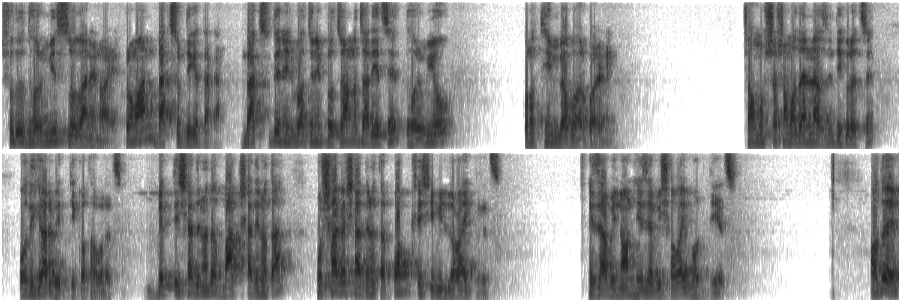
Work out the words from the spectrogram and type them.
শুধু ধর্মীয় স্লোগানে নয়, প্রমাণ ডাকসুর দিকে তাকান। ডাকসুতে নির্বাচনী প্রচারণা চালিয়েছে, ধর্মীয় কোনো থিম ব্যবহার করেনি সমস্যা সমাধানের রাজনীতি করেছে, অধিকার ভিত্তিক কথা বলেছে। ব্যক্তি স্বাধীনতা, বাক স্বাধীনতা পোশাকের স্বাধীনতার পক্ষে শিবির লড়াই করেছে। হিজাবি, নন হিজাবি সবাই ভোট দিয়েছে। অতএব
